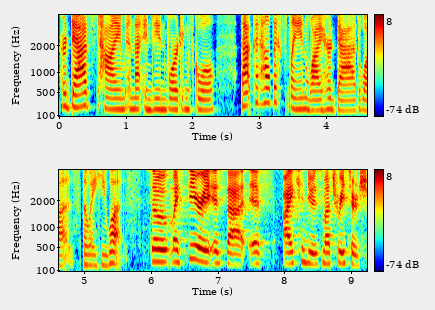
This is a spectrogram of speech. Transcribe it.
her dad's time in that Indian boarding school, that could help explain why her dad was the way he was. So, my theory is that if I can do as much research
